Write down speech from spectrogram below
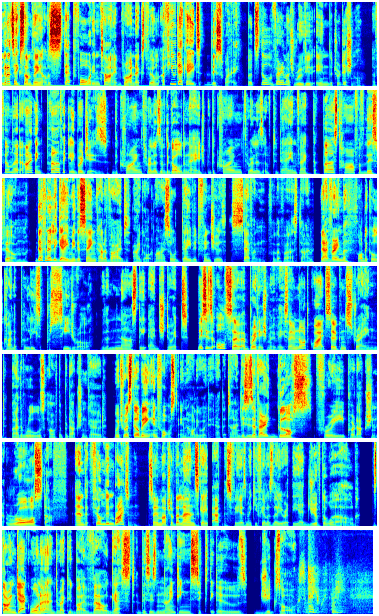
We're going to take something of a step forward in time for our next film, a few decades this way, but still very much rooted in the traditional. A film that I think perfectly bridges the crime thrillers of the golden age with the crime thrillers of today. In fact, the first half of this film definitely gave me the same kind of vibes I got when I saw David Fincher's Seven for the first time. That very methodical kind of police procedural with a nasty edge to it. This is also a British movie, so not quite so constrained by the rules of the production code, which were still being enforced in Hollywood at the time. This is a very gloss free production, raw stuff, and filmed in Brighton, so much of the landscape atmospheres make you feel as though you're at the edge of the world. Starring Jack Warner and directed by Val Guest, this is 1962's Jigsaw. Stay with me.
